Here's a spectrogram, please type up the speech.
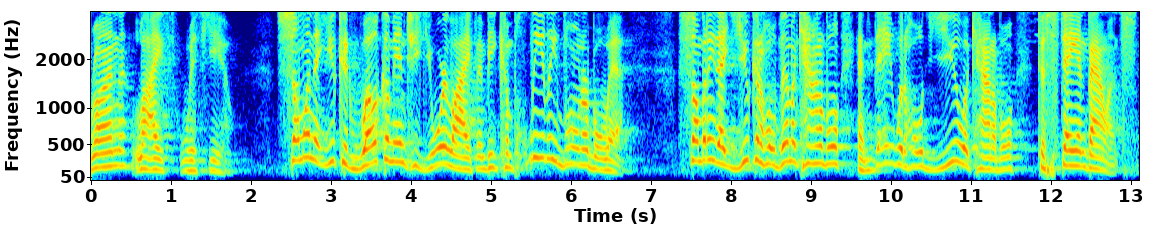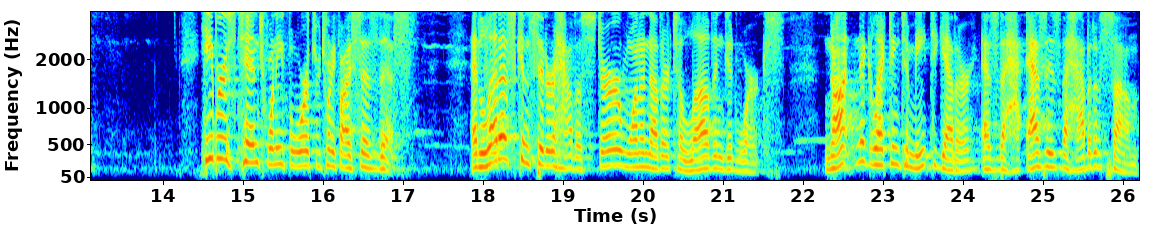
run life with you, someone that you could welcome into your life and be completely vulnerable with. Somebody that you could hold them accountable and they would hold you accountable to stay in balance. Hebrews 10 24 through 25 says this And let us consider how to stir one another to love and good works, not neglecting to meet together as, the, as is the habit of some,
